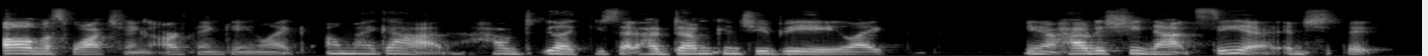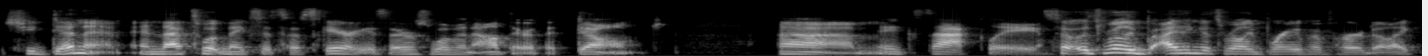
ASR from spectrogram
all of us watching are thinking, like, oh my God, how, like you said, how dumb can she be? Like, you know how does she not see it? And she it, she didn't. And that's what makes it so scary is there's women out there that don't. Um exactly. so it's really i think it's really brave of her to like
